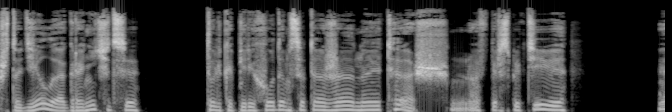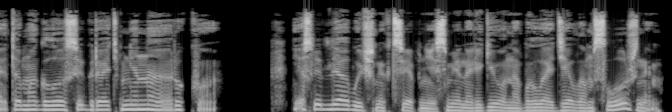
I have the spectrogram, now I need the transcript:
что дело ограничится только переходом с этажа на этаж, но в перспективе Это могло сыграть мне на руку. Если для обычных цепней смена региона была делом сложным,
